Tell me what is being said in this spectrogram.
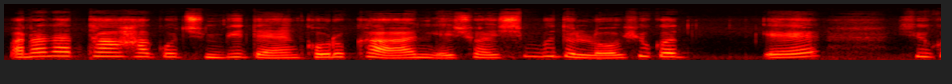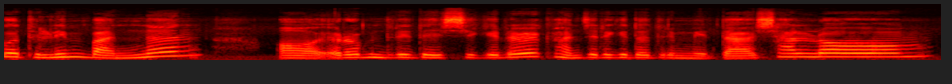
마라나타 하고 준비된 거룩한 예수와의 신부들로 휴거에 휴거 들림 받는 어, 여러분들이 되시기를 간절히 기도드립니다. 샬롬.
